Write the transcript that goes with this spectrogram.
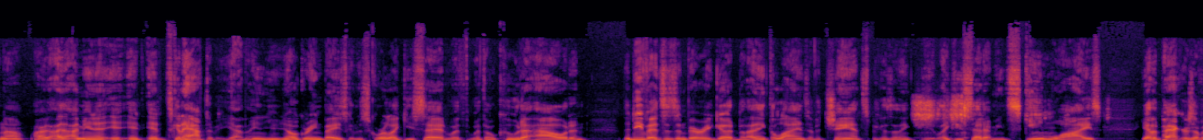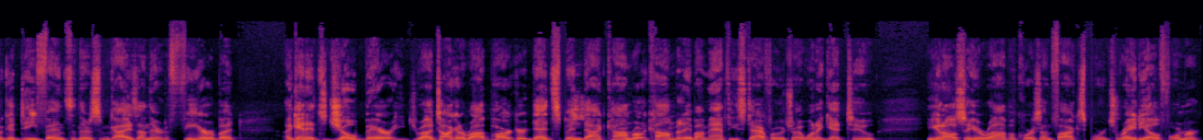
No, I, I mean it, it it's going to have to be. Yeah, I mean you know Green Bay's going to score like you said with with Okudah out, and the defense isn't very good, but I think the Lions have a chance because I think, like you said, I mean scheme wise, yeah, the Packers have a good defense, and there's some guys on there to fear, but Again, it's Joe Barry. Uh, talking to Rob Parker, deadspin.com. Wrote a column today about Matthew Stafford, which I want to get to. You can also hear Rob, of course, on Fox Sports Radio, former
